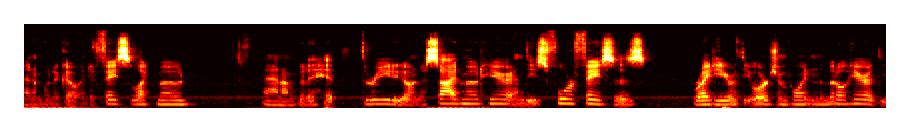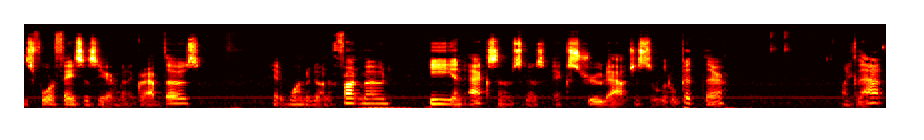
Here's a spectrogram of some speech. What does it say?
and I'm going to go into face select mode and I'm going to hit 3 to go into side mode here and these four faces right here with the origin point in the middle here, these four faces here, I'm going to grab those, hit 1 to go into front mode, E and X, and I'm just going to extrude out just a little bit there, like that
